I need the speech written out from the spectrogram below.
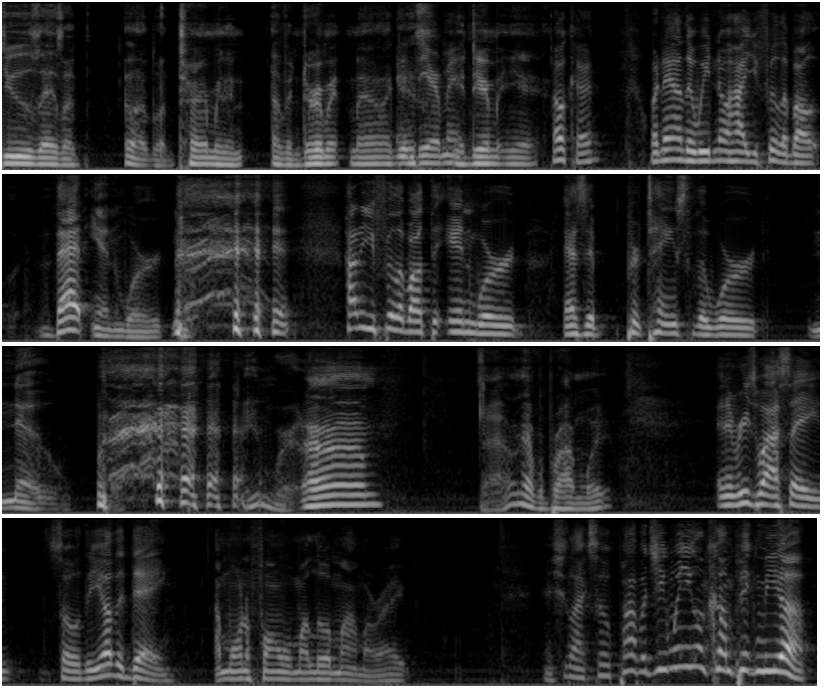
used as a, a, a term in, of endearment now. I guess Endearment. endearment, yeah. Okay. Well, now that we know how you feel about that N word, how do you feel about the N word as it pertains to the word no? N word. Um, I don't have a problem with it. And the reason why I say so, the other day I'm on the phone with my little mama, right? And she's like, "So, Papa G, when you gonna come pick me up?"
